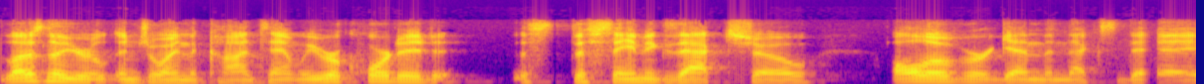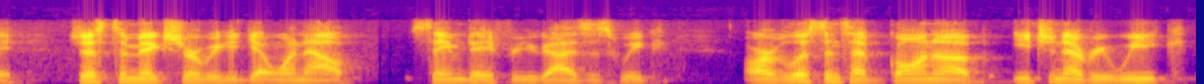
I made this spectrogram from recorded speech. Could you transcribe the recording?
Let us know you're enjoying the content. We recorded this, the same exact show all over again the next day just to make sure we could get one out same day for you guys this week. Our listens have gone up each and every week.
